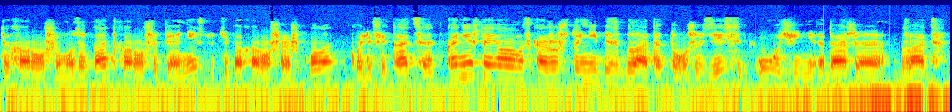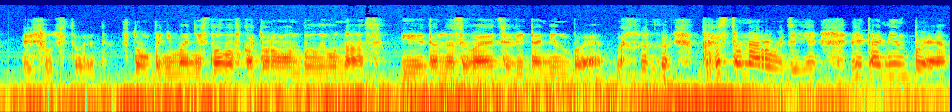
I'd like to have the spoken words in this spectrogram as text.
ты хороший музыкант, хороший пианист, у тебя хорошая школа, квалификация. Конечно, я вам скажу, что не без блата тоже. Здесь очень даже блат присутствует. В том понимании слова, в котором он был и у нас. И это называется витамин В. Простонародье. Витамин В,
